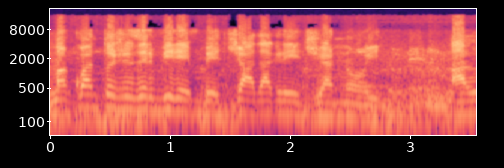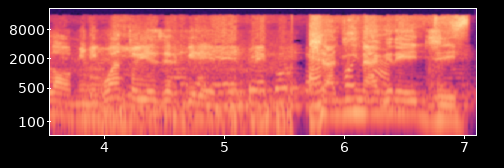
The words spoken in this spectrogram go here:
ma quanto ci servirebbe già da Greggi a noi? All'Omini, quanto gli servirebbe? Giadina Greggi.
